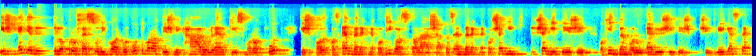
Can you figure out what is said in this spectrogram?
és egyedül a professzori karból ott maradt, és még három lelkész maradt ott, és az embereknek a vigasztalását, az embereknek a segít, segítését, a hitben való erősítését végezte.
